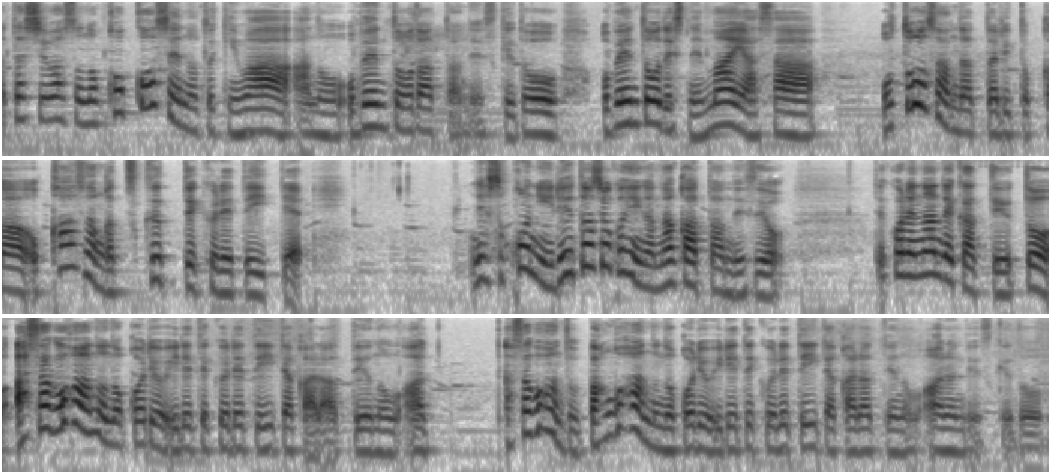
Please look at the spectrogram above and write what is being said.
私はその高校生の時はあのお弁当だったんですけどお弁当ですね毎朝お父さんだったりとかお母さんが作ってくれていてでそこに冷凍食品がなかったんですよ。でこれなんでかっていうと朝ごはんの残りを入れてくれていたからっていうのもあ朝ごはんと晩ご飯の残りを入れてくれていたからっていうのもあるんですけど、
